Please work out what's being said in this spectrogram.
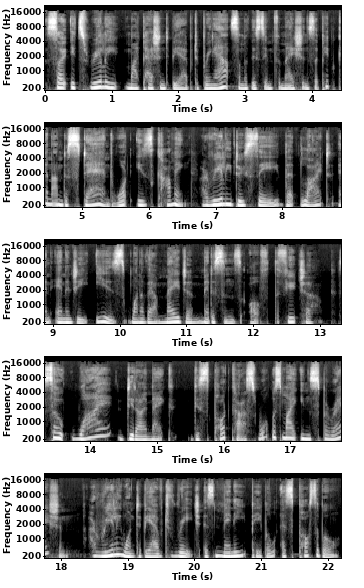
so it's really my passion to be able to bring out some of this information so people can understand what is coming. I really do see that light and energy is one of our major medicines of the future. So, why did I make this podcast? What was my inspiration? I really want to be able to reach as many people as possible.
